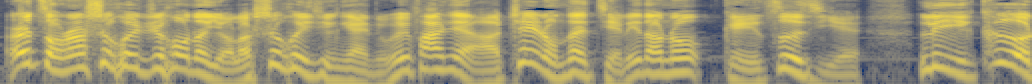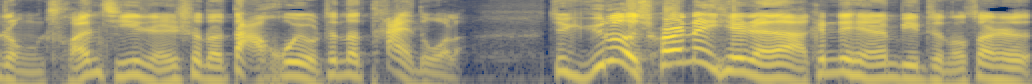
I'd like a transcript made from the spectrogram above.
而走上社会之后呢，有了社会经验，你会发现啊，这种在简历当中给自己立各种传奇人设的大忽悠真的太多了。就娱乐圈那些人啊，跟这些人比，只能算是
